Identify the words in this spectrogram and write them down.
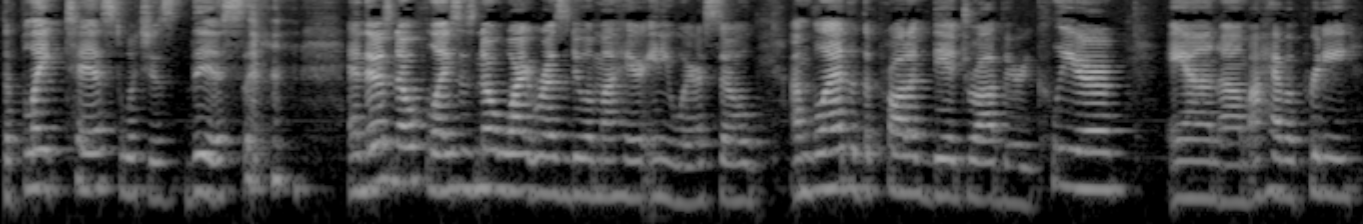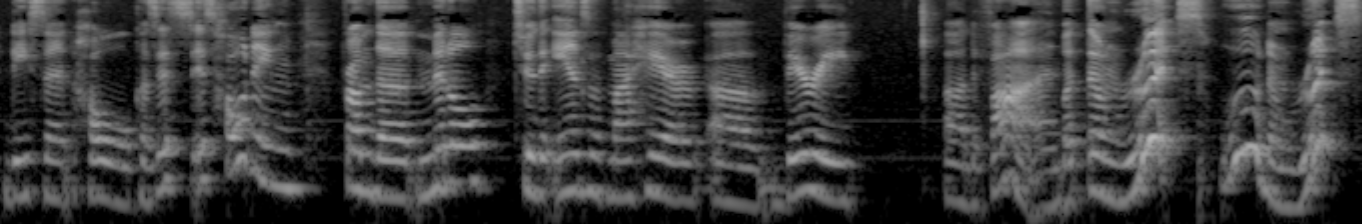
the flake test, which is this. and there's no flakes, there's no white residue in my hair anywhere. So I'm glad that the product did dry very clear and um, I have a pretty decent hold because it's, it's holding from the middle to the ends of my hair uh, very uh, defined. But them roots, ooh, them roots.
